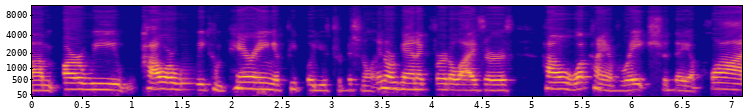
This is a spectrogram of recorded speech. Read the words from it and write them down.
Um, are we, how are we comparing if people use traditional inorganic fertilizers? How, what kind of rate should they apply?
